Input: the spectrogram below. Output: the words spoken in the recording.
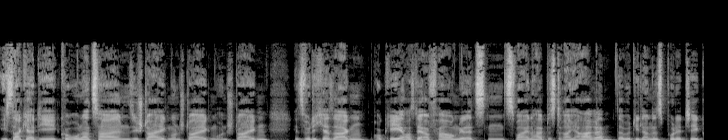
ich sag ja, die Corona-Zahlen, sie steigen und steigen und steigen. Jetzt würde ich ja sagen, okay, aus der Erfahrung der letzten zweieinhalb bis drei Jahre, da wird die Landespolitik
